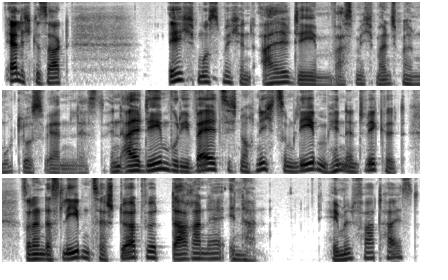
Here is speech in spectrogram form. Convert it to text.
Ehrlich gesagt, ich muss mich in all dem, was mich manchmal mutlos werden lässt, in all dem, wo die Welt sich noch nicht zum Leben hin entwickelt, sondern das Leben zerstört wird, daran erinnern. Himmelfahrt heißt,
